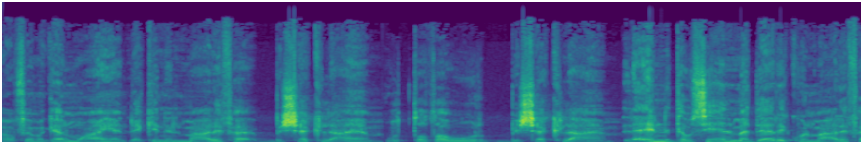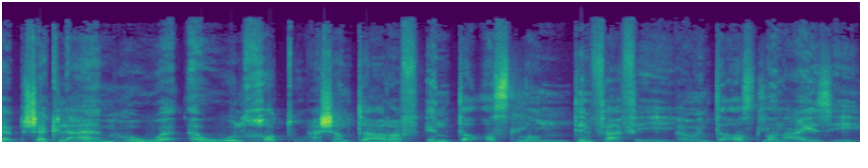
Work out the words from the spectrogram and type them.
أو في مجال معين لكن المعرفة بشكل عام والتطور بشكل عام. لأن توسيع المدارك والمعرفة بشكل عام هو أول خطوة عشان تعرف أنت أصلا تنفع في إيه أو أنت أصلا عايز إيه.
